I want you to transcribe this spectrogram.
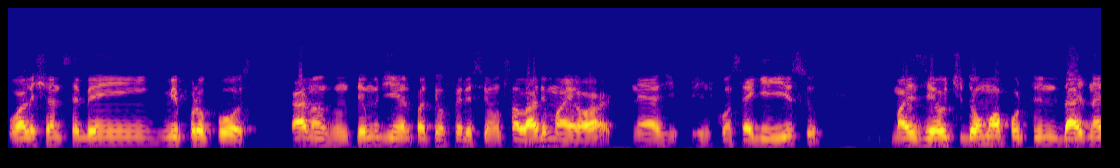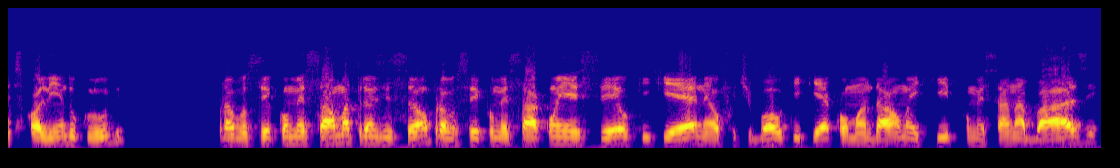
o Alexandre Sebem me propôs? Cara, nós não temos dinheiro para te oferecer um salário maior, né? A gente consegue isso, mas eu te dou uma oportunidade na escolinha do clube para você começar uma transição, para você começar a conhecer o que, que é né, o futebol, o que, que é comandar uma equipe, começar na base.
